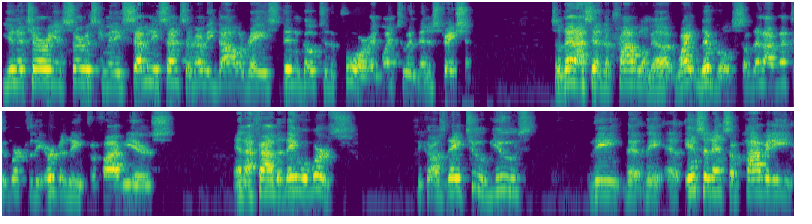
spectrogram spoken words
Unitarian Service Committee, 70 cents of every dollar raised didn't go to the poor, it went to administration. So then I said the problem, uh, white liberals. So then I went to work for the Urban League for five years. And I found that they were worse because they too used the, the, the uh, incidence of poverty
